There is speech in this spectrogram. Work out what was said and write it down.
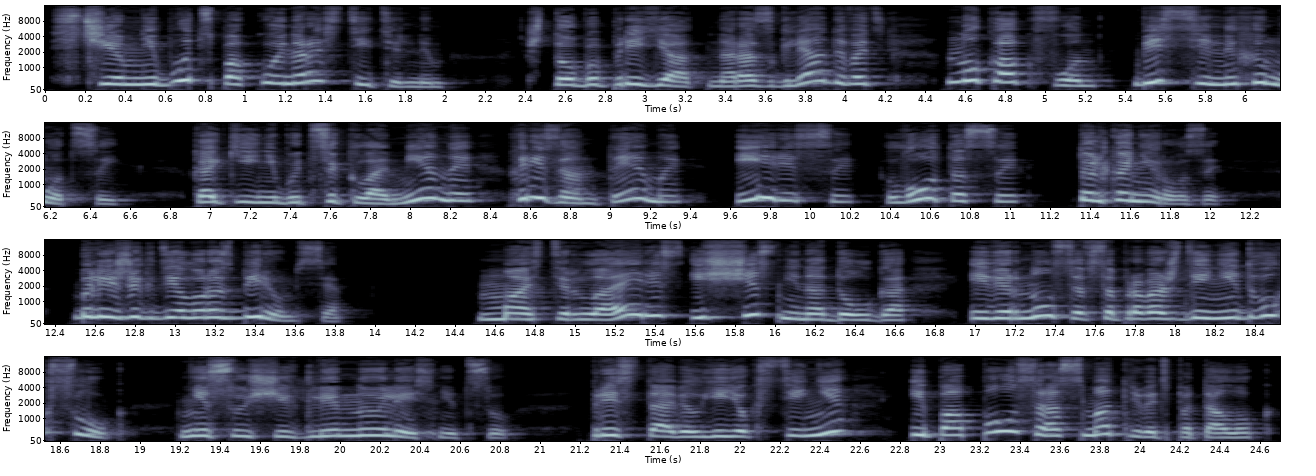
с чем-нибудь спокойно растительным, чтобы приятно разглядывать, но как фон, без сильных эмоций. Какие-нибудь цикламены, хризантемы, ирисы, лотосы, только не розы. Ближе к делу разберемся. Мастер Лаэрис исчез ненадолго и вернулся в сопровождении двух слуг, несущих длинную лестницу. Приставил ее к стене и пополз рассматривать потолок.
